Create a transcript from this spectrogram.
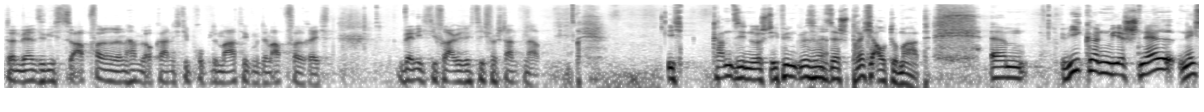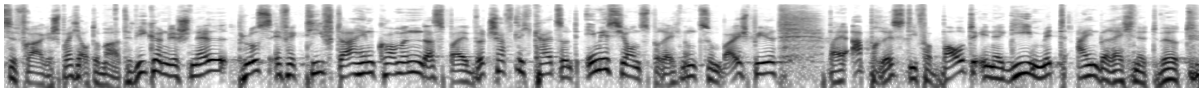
dann werden sie nicht zu Abfall und dann haben wir auch gar nicht die Problematik mit dem Abfallrecht, wenn ich die Frage richtig verstanden habe. Ich kann sie nur, ich bin gewissermaßen der Sprechautomat. Ähm, wie können wir schnell, nächste Frage, Sprechautomate, wie können wir schnell plus effektiv dahin kommen, dass bei Wirtschaftlichkeits- und Emissionsberechnung zum Beispiel bei Abriss die verbaute Energie mit einberechnet wird?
